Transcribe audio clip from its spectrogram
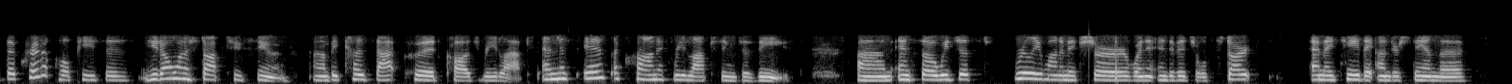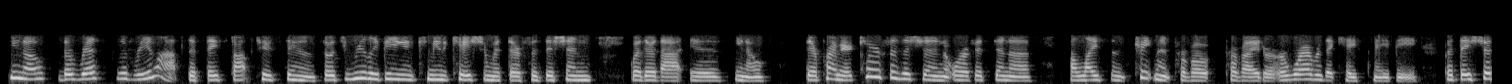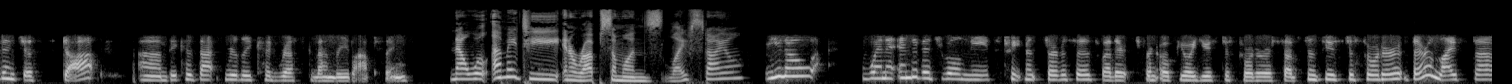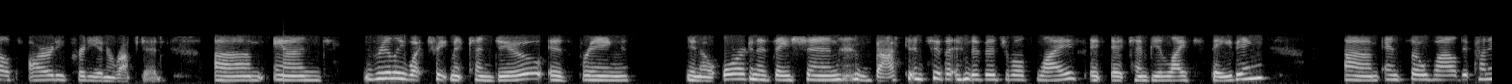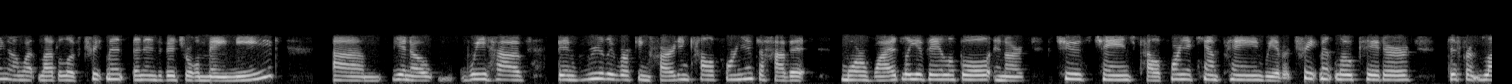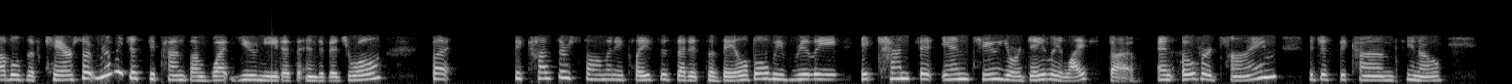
the critical piece is you don't want to stop too soon um, because that could cause relapse. And this is a chronic relapsing disease. Um, and so we just really want to make sure when an individual starts MAT, they understand the you know the risks of relapse if they stop too soon. So it's really being in communication with their physician, whether that is you know their primary care physician or if it's in a a licensed treatment provo- provider or wherever the case may be. But they shouldn't just stop um, because that really could risk them relapsing. Now, will MAT interrupt someone's lifestyle? You know, when an individual needs treatment services, whether it's for an opioid use disorder or substance use disorder, their lifestyle is already pretty interrupted. Um, and really, what treatment can do is bring, you know, organization back into the individual's life. It, it can be life saving. Um, and so, while depending on what level of treatment an individual may need, um, you know, we have been really working hard in California to have it more widely available in our Choose Change California campaign. We have a treatment locator, different levels of care. So it really just depends on what you need as an individual. But because there's so many places that it's available, we really it can fit into your daily lifestyle. And over time, it just becomes, you know,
